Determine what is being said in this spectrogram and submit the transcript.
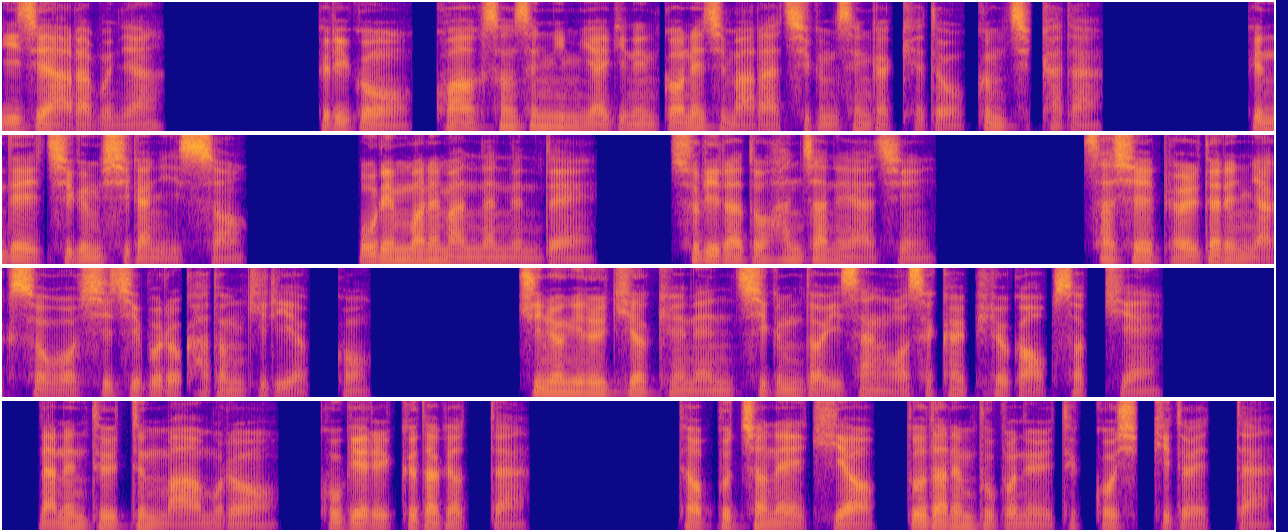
이제 알아보냐? 그리고 과학 선생님 이야기는 꺼내지 마라 지금 생각해도 끔찍하다. 근데 지금 시간이 있어. 오랜만에 만났는데 술이라도 한잔 해야지. 사실 별다른 약속 없이 집으로 가던 길이었고 준영이를 기억해낸 지금 더 이상 어색할 필요가 없었기에 나는 들뜬 마음으로 고개를 끄덕였다. 덧붙여 내 기억 또 다른 부분을 듣고 싶기도 했다.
